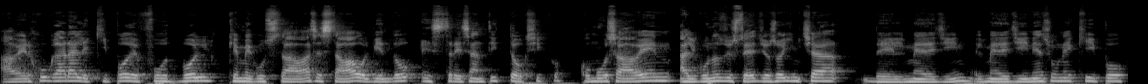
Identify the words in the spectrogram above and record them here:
a ver jugar al equipo de fútbol que me gustaba se estaba volviendo estresante y tóxico. Como saben algunos de ustedes, yo soy hincha del Medellín. El Medellín es un equipo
